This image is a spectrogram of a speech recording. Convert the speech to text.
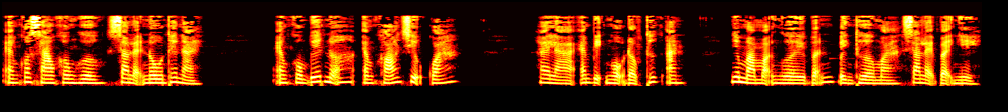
Em có sao không Hương? Sao lại nôn thế này? Em không biết nữa, em khó chịu quá. Hay là em bị ngộ độc thức ăn? Nhưng mà mọi người vẫn bình thường mà, sao lại vậy nhỉ?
